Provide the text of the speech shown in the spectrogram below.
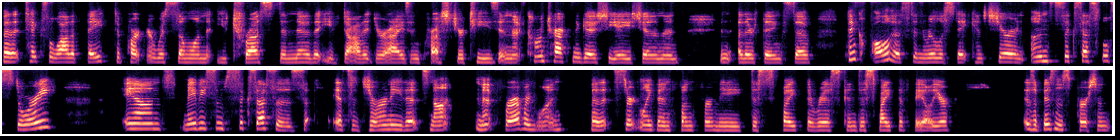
but it takes a lot of faith to partner with someone that you trust and know that you've dotted your I's and crossed your T's in that contract negotiation and and other things. So I think all of us in real estate can share an unsuccessful story and maybe some successes. It's a journey that's not meant for everyone, but it's certainly been fun for me despite the risk and despite the failure. As a business person,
